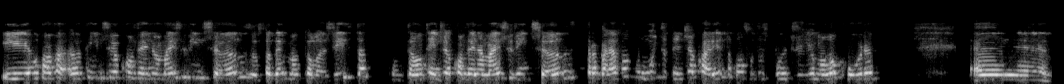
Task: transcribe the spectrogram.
E eu, tava, eu atendia convênio há mais de 20 anos, eu sou dermatologista, então atendia convênio há mais de 20 anos, trabalhava muito, atendia 40 consultas por dia, uma loucura. É,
